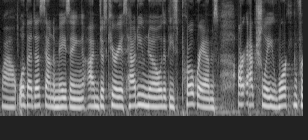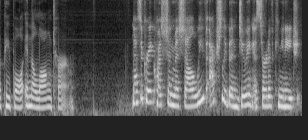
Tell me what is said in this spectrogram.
Wow, well, that does sound amazing. I'm just curious how do you know that these programs are actually working for people in the long term? That's a great question, Michelle. We've actually been doing assertive community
